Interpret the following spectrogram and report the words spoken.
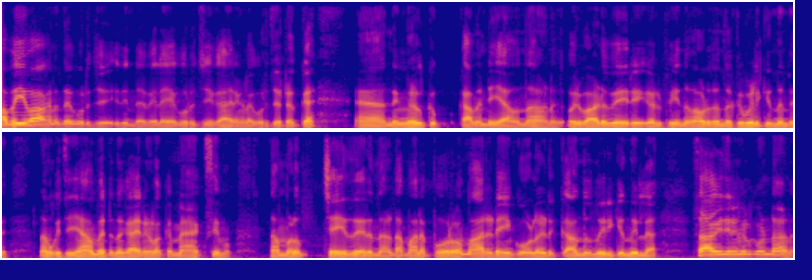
അപ്പോൾ ഈ വാഹനത്തെക്കുറിച്ച് ഇതിന്റെ വിലയെക്കുറിച്ച് കാര്യങ്ങളെക്കുറിച്ചിട്ടൊക്കെ നിങ്ങൾക്കും കമന്റ് ചെയ്യാവുന്നതാണ്. ഒരുപാട് പേര് ഗൾഫിൽ നിന്നും അവിടെ നിന്നൊക്കെ വിളിക്കുന്നുണ്ട്. നമുക്ക് ചെയ്യാൻ പറ്റുന്ന കാര്യങ്ങളൊക്കെ മാക്സിമം നമ്മളും ചെയ്തു തരുന്നതാണ് മനഃപൂർവം ആരുടെയും കോൾ എടുക്കാമെന്നൊന്നും ഇരിക്കുന്നില്ല സാഹചര്യങ്ങൾ കൊണ്ടാണ്.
